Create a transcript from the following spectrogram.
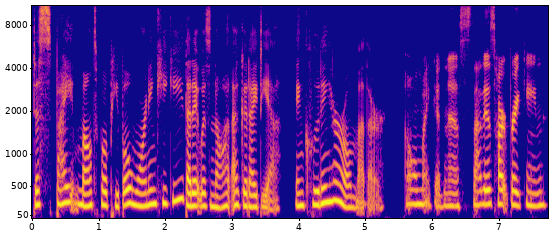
Despite multiple people warning Kiki that it was not a good idea, including her own mother. Oh my goodness. That is heartbreaking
